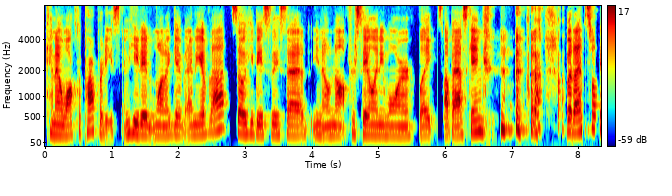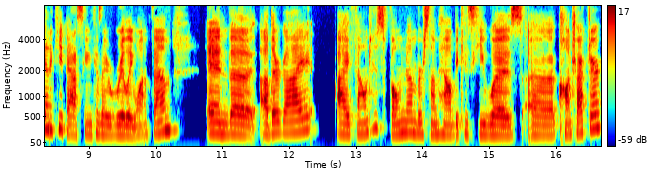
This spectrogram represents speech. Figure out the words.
Can I walk the properties? And he didn't want to give any of that. So he basically said, you know, not for sale anymore. Like, stop asking. but I'm still going to keep asking because I really really want them. And the other guy, I found his phone number somehow because he was a contractor.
